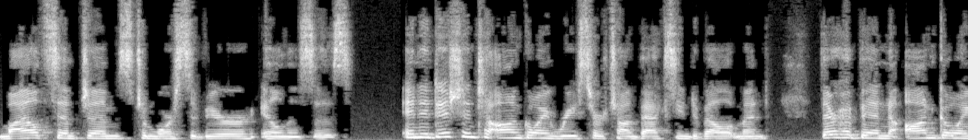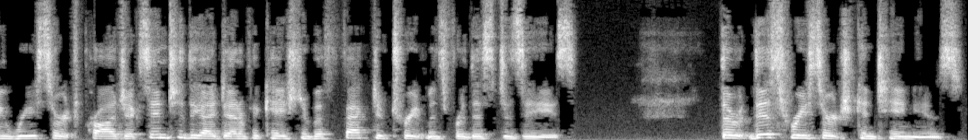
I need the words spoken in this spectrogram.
mild symptoms to more severe illnesses. In addition to ongoing research on vaccine development, there have been ongoing research projects into the identification of effective treatments for this disease. The, this research continues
